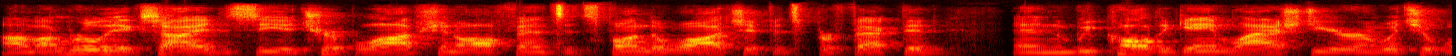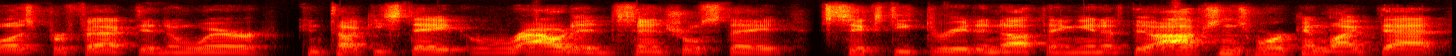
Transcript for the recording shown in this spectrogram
Um, I'm really excited to see a triple option offense. It's fun to watch if it's perfected. And we called a game last year in which it was perfected and where Kentucky State routed Central State 63 to nothing. And if the option's working like that,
